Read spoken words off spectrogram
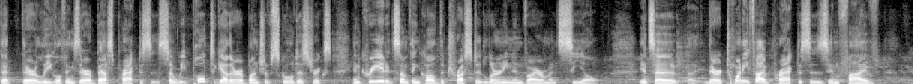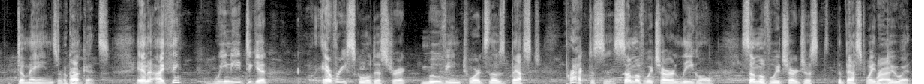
that there are legal things, there are best practices. So we pulled together a bunch of school districts and created something called the Trusted Learning Environment Seal. It's a, uh, there are 25 practices in five domains or buckets. And I think we need to get every school district moving towards those best practices, some of which are legal, some of which are just the best way Right. to do it.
